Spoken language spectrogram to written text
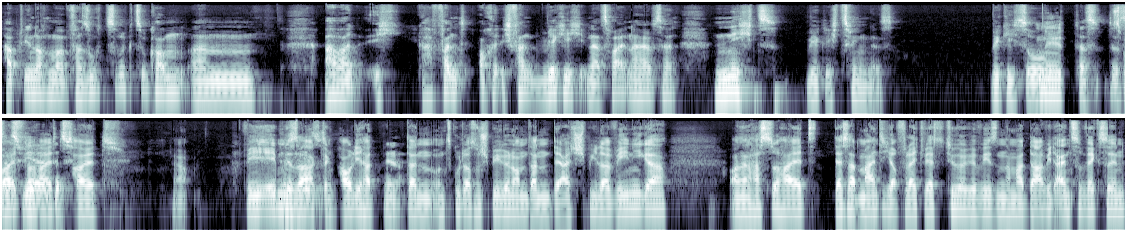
habt ihr noch mal versucht zurückzukommen. Ähm, aber ich fand auch, ich fand wirklich in der zweiten Halbzeit nichts wirklich Zwingendes. Wirklich so, nee, dass, dass, zweite dass wir, Halbzeit, ja. Wie eben gesagt, St. Pauli hat ja. dann uns gut aus dem Spiel genommen, dann der als Spieler weniger. Und dann hast du halt, deshalb meinte ich auch, vielleicht wäre es klüger gewesen, nochmal David einzuwechseln,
